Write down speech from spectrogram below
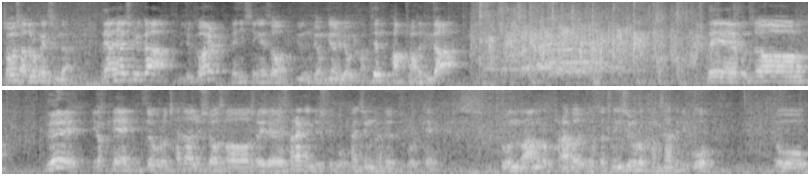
저 먼저 하도록 하겠습니다. 네, 안녕하십니까. 뮤지컬 베니싱에서 윤명렬 역을 맡은 박주환입니다. 네, 먼저 늘 이렇게 객석으로 찾아와 주셔서 저희를 사랑해 주시고 관심 가져주시고 이렇게 좋은 마음으로 바라봐 주셔서 진심으로 감사드리고 또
